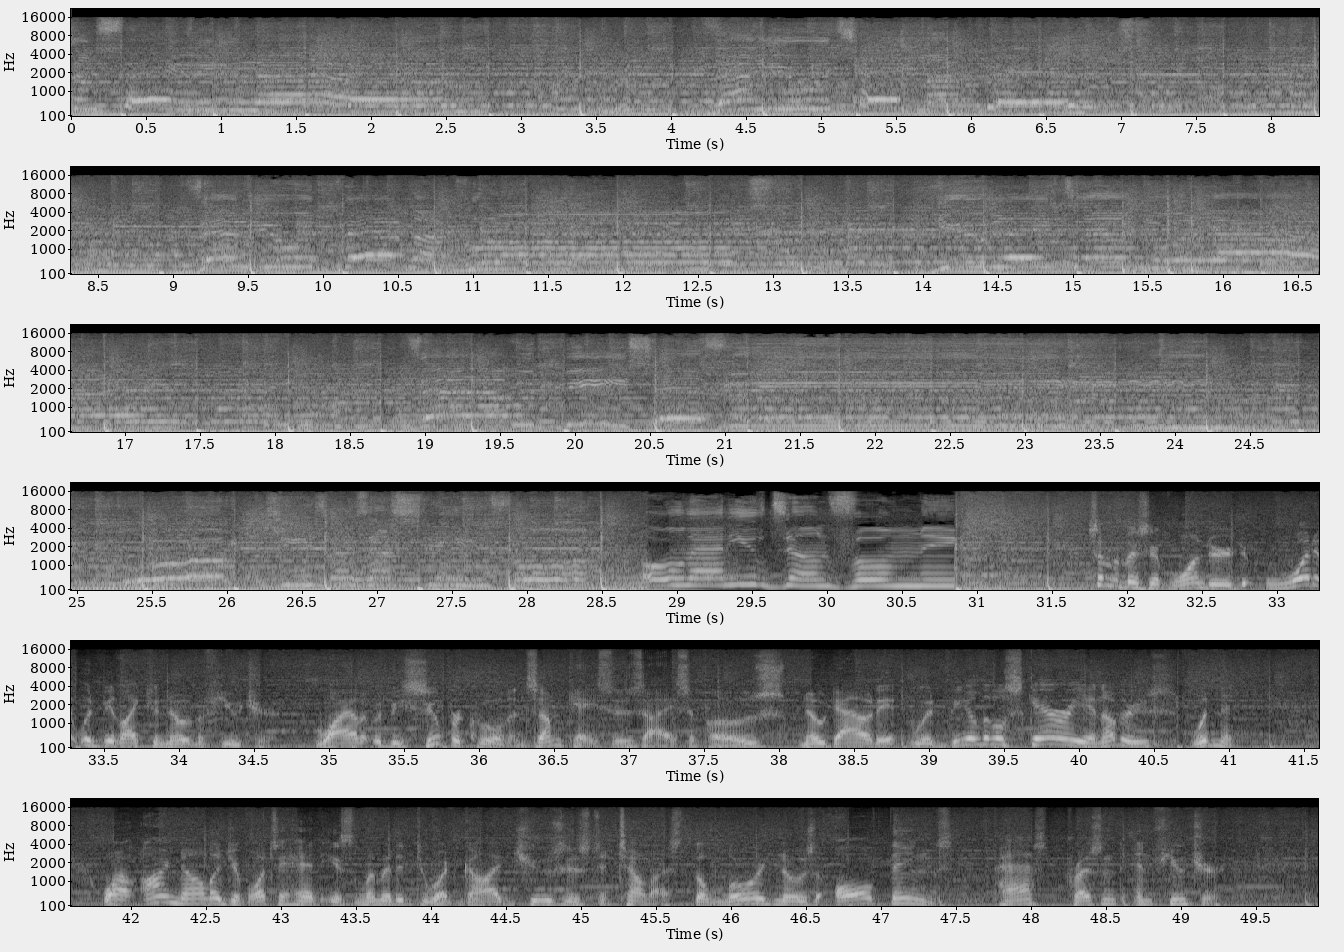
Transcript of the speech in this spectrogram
This is of us have wondered what it would be like to know the future. While it would be super cool in some cases, I suppose, no doubt it would be a little scary in others, wouldn't it? While our knowledge of what's ahead is limited to what God chooses to tell us, the Lord knows all things, past, present, and future.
